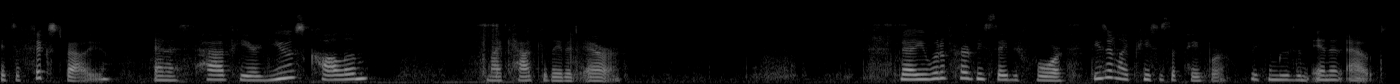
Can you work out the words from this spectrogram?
It's a fixed value, and I have here use column my calculated error. Now you would have heard me say before, these are like pieces of paper. We can move them in and out.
